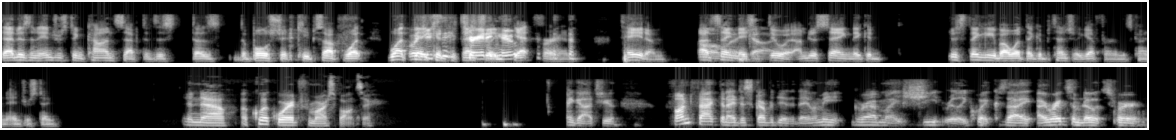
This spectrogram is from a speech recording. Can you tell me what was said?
that is an interesting concept. If this does the bullshit keeps up, what what they could potentially get for him, Tatum. I'm not Oh saying they God. should do it. I'm just saying they could. Just thinking about what they could potentially get for him is kind of interesting. And now, a quick word from our sponsor. I got you. Fun fact that I discovered the other day. Let me grab my sheet really quick because I, I write some notes for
